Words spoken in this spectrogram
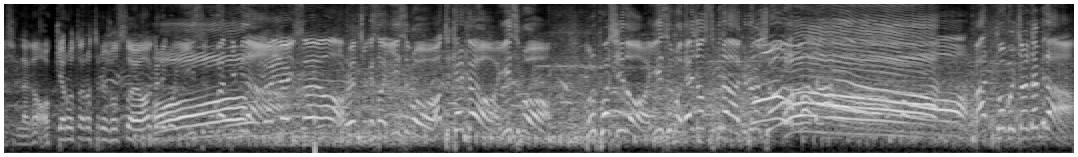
이실라가 어깨로 떨어뜨려 줬어요. 그리고 어, 이승우가 뜁니다. 열려 있어요. 오른쪽에서 이승우 어떻게 할까요? 이승우 돌파 시도 이승우 내줬습니다. 그리고 슛! 아! 맞고 굴절됩니다.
